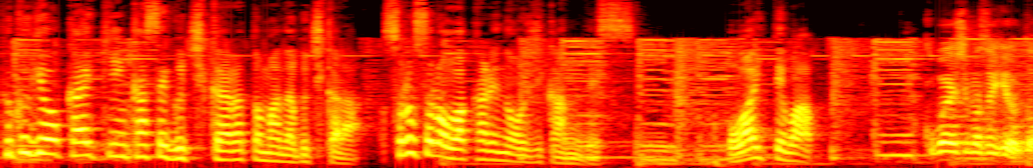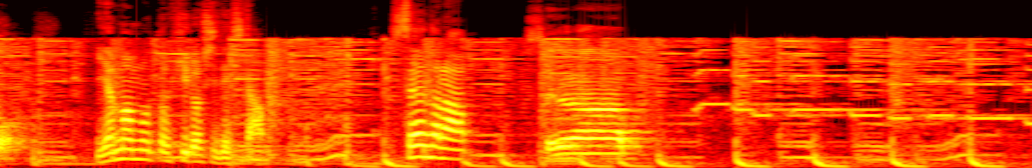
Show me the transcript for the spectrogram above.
副業解禁稼ぐ力と学ぶ力、そろそろお別れのお時間です。お相手は小林正宏と、山本博史でした。さよなら。さよなら。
